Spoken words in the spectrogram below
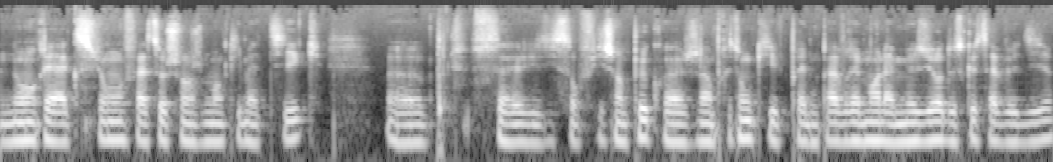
non réaction face au changement climatique ça, ils s'en fichent un peu quoi. J'ai l'impression qu'ils prennent pas vraiment la mesure de ce que ça veut dire.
